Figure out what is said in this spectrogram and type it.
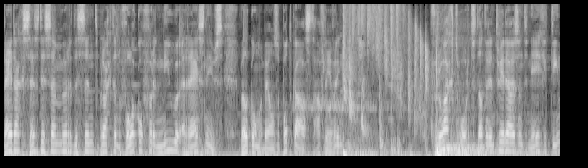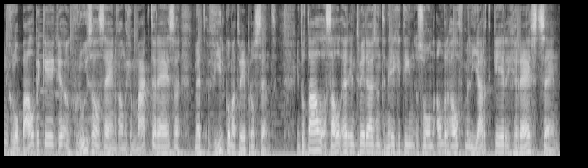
Vrijdag 6 december, de Sint bracht een volle koffer nieuwe reisnieuws. Welkom bij onze podcast, aflevering 4. Verwacht wordt dat er in 2019 globaal bekeken een groei zal zijn van gemaakte reizen met 4,2% In totaal zal er in 2019 zo'n anderhalf miljard keer gereisd zijn.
